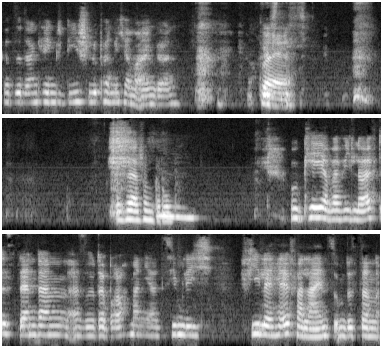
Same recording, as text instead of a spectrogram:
Gott sei Dank hängt die Schlüpper nicht am Eingang. Richtig. Das wäre schon grob. Okay, aber wie läuft es denn dann? Also da braucht man ja ziemlich viele Helferlines, um das dann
